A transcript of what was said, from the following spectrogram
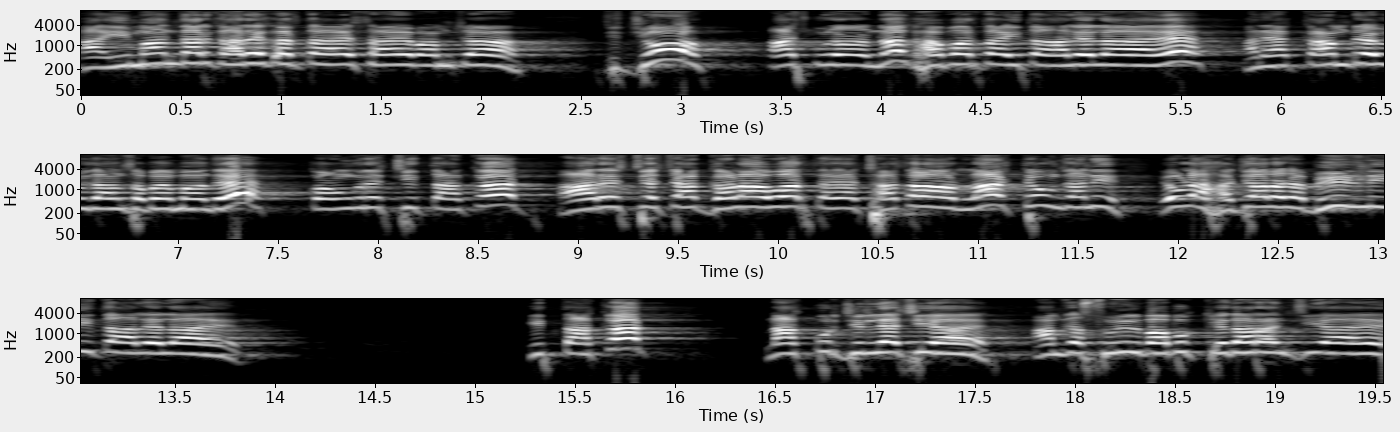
हा इमानदार कार्यकर्ता आहे साहेब आमचा जी- जो आज कुणाला न घाबरता इथं आलेला आहे आणि या कामरे विधानसभेमध्ये काँग्रेसची ताकद आर एस एच्या गळावर त्याच्या छातावर लाट ठेवून जाणे एवढ्या हजाराच्या भीडनी इथं आलेला आहे. ही ताकद नागपूर जिल्ह्याची आहे आमच्या सुनील बाबू केदारांची आहे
